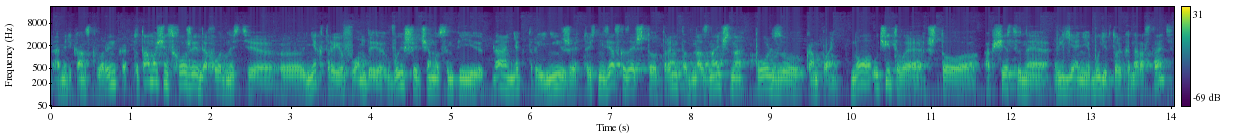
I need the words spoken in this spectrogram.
американского рынка, то там очень схожие доходности. Э, некоторые фонды выше, чем S&P, да, некоторые ниже. То есть нельзя сказать, что тренд однозначно в пользу компаний. Но учитывая, что общественное влияние будет только нарастать,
